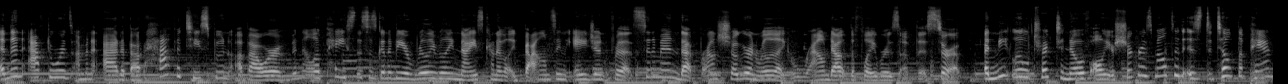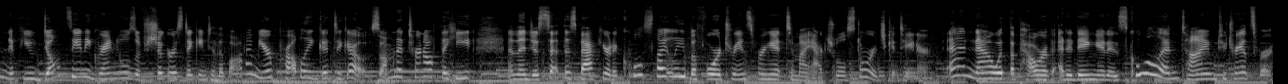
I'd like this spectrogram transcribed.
And then afterwards, I'm gonna add about half a teaspoon of our vanilla paste. This is gonna be a really, really nice kind of like balancing agent for that cinnamon, that brown sugar, and really like round out the flavors of this syrup. A neat little trick to know if all your sugar is melted is to tilt the pan, and if you don't see any granules of sugar sticking to the bottom, you're probably good to go. So I'm gonna turn off the heat and then just set this back here to cool slightly before transferring it to my actual storage container. And now with the power of editing, it is cool and time to transfer.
